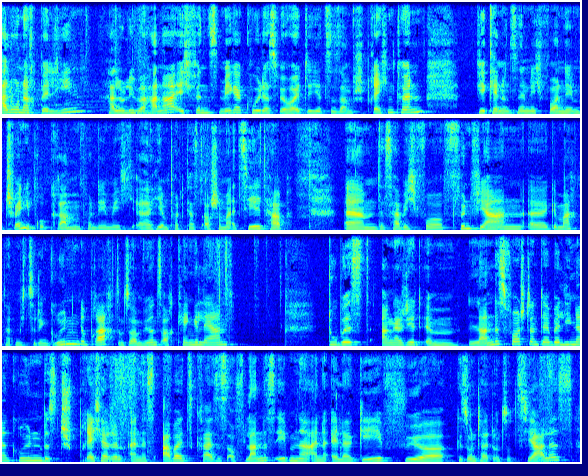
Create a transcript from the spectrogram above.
Hallo nach Berlin. Hallo liebe Hanna. Ich finde es mega cool, dass wir heute hier zusammen sprechen können. Wir kennen uns nämlich von dem Trainee-Programm, von dem ich äh, hier im Podcast auch schon mal erzählt habe. Ähm, das habe ich vor fünf Jahren äh, gemacht, hat mich zu den Grünen gebracht und so haben wir uns auch kennengelernt. Du bist engagiert im Landesvorstand der Berliner Grünen, bist Sprecherin eines Arbeitskreises auf Landesebene, einer LAG für Gesundheit und Soziales.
